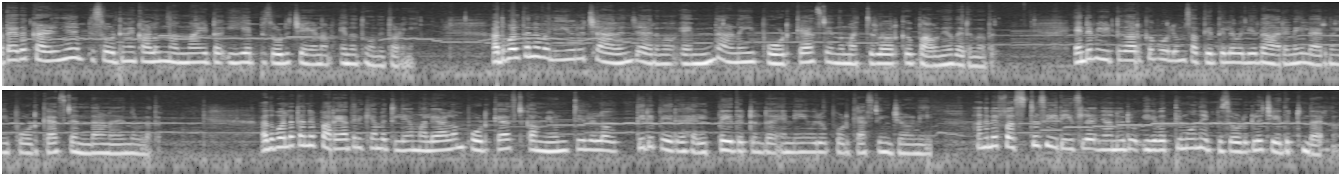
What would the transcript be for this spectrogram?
അതായത് കഴിഞ്ഞ എപ്പിസോഡിനേക്കാളും നന്നായിട്ട് ഈ എപ്പിസോഡ് ചെയ്യണം എന്ന് തോന്നി തുടങ്ങി. അതുപോലെ തന്നെ വലിയൊരു ചാലഞ്ചായിരുന്നു എന്താണ് ഈ പോഡ്കാസ്റ്റ് എന്ന് മറ്റുള്ളവർക്ക് പറഞ്ഞു തരുന്നത്. എന്റെ വീട്ടുകാർക്ക് പോലും സത്യത്തിൽ വലിയ ധാരണയില്ലായിരുന്നു ഈ പോഡ്കാസ്റ്റ് എന്താണ് എന്നുള്ളത്. അതുപോലെ തന്നെ പറയാതിരിക്കാൻ പറ്റില്ല മലയാളം പോഡ്കാസ്റ്റ് കമ്മ്യൂണിറ്റിയിലുള്ള ഒത്തിരി പേര് ഹെൽപ്പ് ചെയ്തിട്ടുണ്ട് എന്നെ ഈ ഒരു പോഡ്കാസ്റ്റിംഗ് ജേർണി അങ്ങനെ ഫസ്റ്റ് സീരീസിൽ ഞാനൊരു ഇരുപത്തിമൂന്ന് എപ്പിസോഡുകൾ ചെയ്തിട്ടുണ്ടായിരുന്നു.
